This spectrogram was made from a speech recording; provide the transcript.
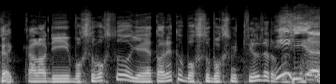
Ke- kalau di box to box tuh Yaya Toure tuh box to box midfielder. Iya.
